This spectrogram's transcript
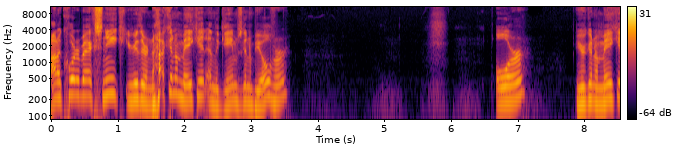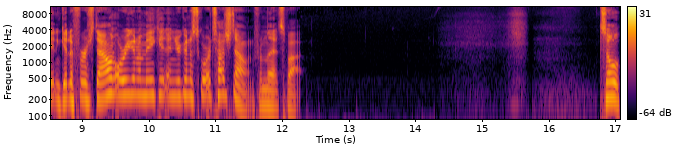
on a quarterback sneak, you're either not going to make it and the game's going to be over, or you're going to make it and get a first down, or you're going to make it and you're going to score a touchdown from that spot. So,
